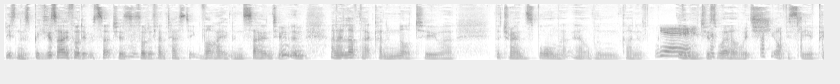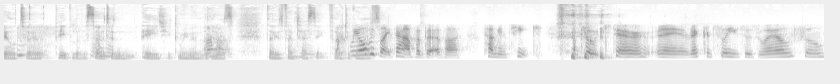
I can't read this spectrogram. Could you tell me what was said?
business because I thought it was such a Mm-hmm. sort of fantastic vibe and sound to it, and and I love that kind of nod to. Uh, the Transformer album kind of image as well, which obviously appealed to people of a certain age who can remember those those fantastic photographs. Uh-huh. We always like to have a bit of a tongue-in-cheek approach to our uh, record sleeves as well. So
